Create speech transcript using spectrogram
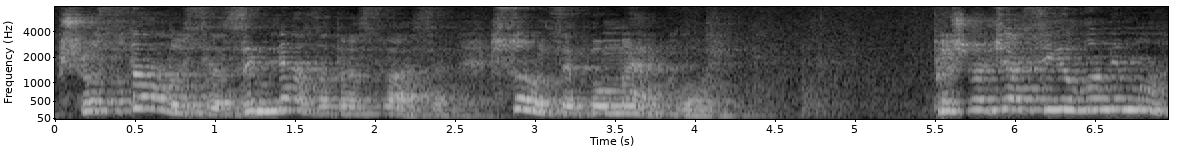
Що сталося? Земля затряслася, сонце померкло. Прийшов час і його нема.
